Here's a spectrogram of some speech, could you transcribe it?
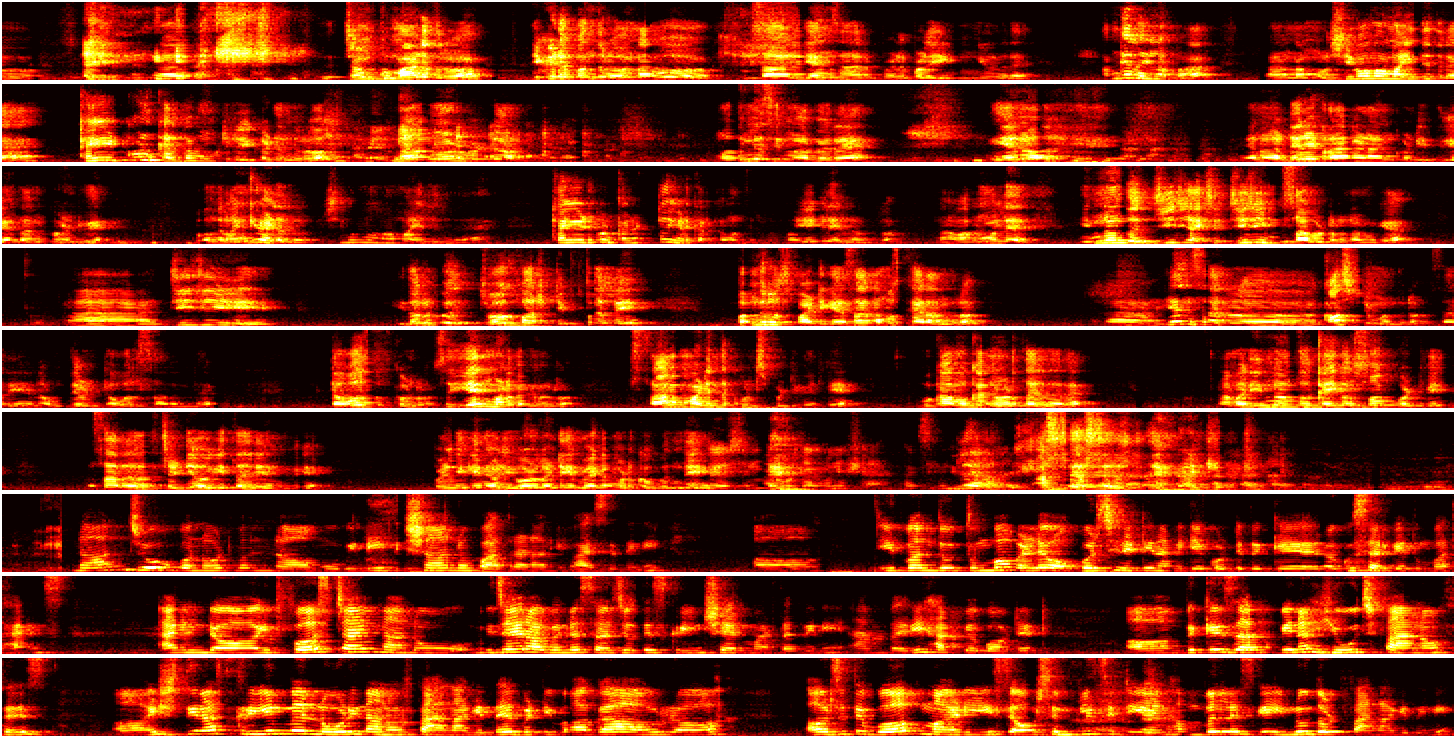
ಜಂಪ್ ಮಾಡಿದ್ರು. ಈ ಕಡೆ ಬಂದ್ರು. ನಾವು ಸರ್ ಏನ್ ಸರ್? ಬೆಳೆ ಬೆಳೆ ಹಿಂಗೆ ಅಂದ್ರೆ ಹಂಗಲ್ಲ ಇಲ್ಲಮ್ಮ. ನಮ್ಮ ಶಿವಮಾಮ ಇದ್ದಿದ್ರೆ ಕೈ ಇಟ್ಕೊಂಡು ಕರ್ಕೊಂಡ್ ಹೋಗ್ಬಿಟ್ರು ಈ ಕಡೆ ಅಂದ್ರು. ನಾವು ನೋಡ್ಬಿಟ್ಟು ಮೊದಲನೇ ಸಿನಿಮಾ ಬೇರೆ ಏನೋ ಏನೋ ಡೈರೆಕ್ಟರ್ ಆಗೋಣ ಅನ್ಕೊಂಡಿದ್ವಿ ಅಂತ ಅನ್ಕೊಂಡ್ವಿ. ಬಂದ್ರು ಹಂಗೆ ಹೇಳಿದ್ರು ಶಿವಣ್ಣ ಮಾಮ ಇದ್ರೆ ಕೈ ಹಿಡ್ಕೊಂಡು ಕರೆಕ್ಟಾಗಿ ಹೇಳಿ ಕರ್ಕೊಂಡ್ ಬಂದಿರಲ್ಲ ಏನಿಲ್ಲ ಅಂದ್ರು. ನಾವು ಆಮೇಲೆ ಇನ್ನೊಂದು ಜಿಜಿ ಆಕ್ಚುಲಿ ಜಿಜಿ ಮಿಸ್ ಆಗ್ಬಿಟ್ರು ನಮ್ಗೆ. ಆ, ಜಿ ಇದೊಂದು ಜೋಗ್ ಫಾಸ್ಟ್ ಟಿಪ್ ಅಲ್ಲಿ ಬಂದ್ರು ಸ್ಪಾಟಿಗೆ ಸರ್ ನಮಸ್ಕಾರ ಅಂದ್ರು. ಏನ್ ಸರ್ ಕಾಸ್ಟ್ಯೂಮ್ ಅಂದ್ರು. ಸರ್ ಏನೋ ಒಂದು ಟವಲ್ ಸರ್ ಅಂದೆ. ಟವಲ್ ಸುತ್ಕೊಂಡ್ರು ಸೊ ಏನ್ ಮಾಡ್ಬೇಕು ಅಂದ್ರು ಸ್ನಾನ ಮಾಡಿಂದ ಕುಣಿಸ್ಬಿಟ್ವಿ ಅಲ್ಲಿ. ಮುಖ ಮುಖ ನೋಡ್ತಾ ಇದ್ದಾರೆ. ಆಮೇಲೆ ಇನ್ನೊಂದು ಕೈಗೊಂದು ಸೋಪ್ ಕೊಟ್ವಿ. ಸರ್ ಚಡ್ಡಿ ಹೋಗಿತಾರೆ ಅಂದ್ವಿ. ಬೆಳಿಗ್ಗೆ ನಾವು ಏಳು ಗಂಟೆಗೆ ಮೇಕಪ್ ಮಾಡ್ಕೊ ಬಂದಿ ಸಿನಿಮಾ ಕೊಡ್ತಾರೆ ಒಂದ್ ನಿಮಿಷ. ಇಲ್ಲ ಅಷ್ಟೇ ಅಷ್ಟೇ ಅಷ್ಟೇ. ನಾನ್ ಜೋಗ್ ಒನ್ ನಾಟ್ ಒನ್ ಮೂವಿಲಿ ದಿಶಾ ಅನ್ನೋ ಪಾತ್ರನ ನಿಭಾಯಿಸಿದ್ದೀನಿ. ಆ, ಇದೊಂದು ತುಂಬಾ ಒಳ್ಳೆ ಆಪರ್ಚುನಿಟಿ ನನಗೆ ಕೊಟ್ಟಿದ್ದಕ್ಕೆ ರಘು ಸರ್ಗೆ ತುಂಬಾ ಥ್ಯಾಂಕ್ಸ್ ಆ್ಯಂಡ್ ಇದು ಫಸ್ಟ್ ಟೈಮ್ ನಾನು ವಿಜಯ್ ರಾಘವೇಂದ್ರ ಸರ್ ಜೊತೆ ಸ್ಕ್ರೀನ್ ಶೇರ್ ಮಾಡ್ತಾ ಇದ್ದೀನಿ. I am very happy about it because I been a huge fan of his ಇಷ್ಟು ದಿನ ಸ್ಕ್ರೀನ್ ಮೇಲೆ ನೋಡಿ ನಾನು ಅವ್ರ ಫ್ಯಾನ್ ಆಗಿದ್ದೆ. ಬಟ್ ಇವಾಗ ಅವ್ರ ಅವ್ರ ಜೊತೆ ವರ್ಕ್ ಮಾಡಿ ಅವ್ರ ಸಿಂಪ್ಲಿಸಿಟಿ ಆ್ಯಂಡ್ ಹಂಬಲ್ನೆಸ್ಗೆ ಇನ್ನೂ ದೊಡ್ಡ ಫ್ಯಾನ್ ಆಗಿದ್ದೀನಿ.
